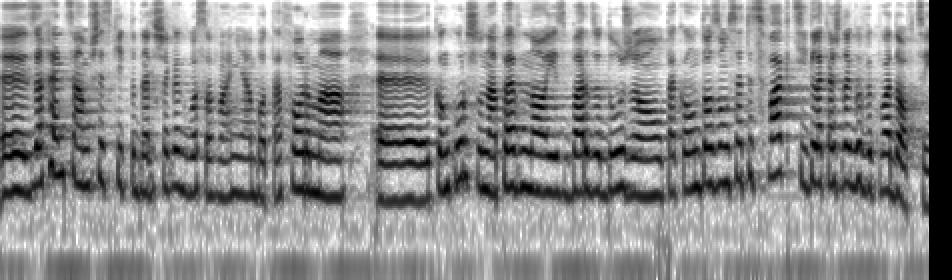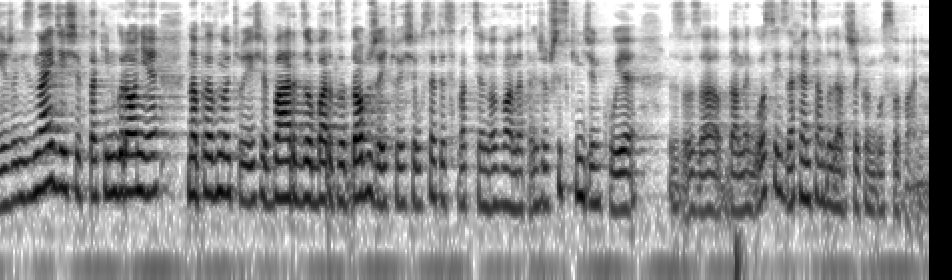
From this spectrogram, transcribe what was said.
E, zachęcam wszystkich do dalszego głosowania, bo ta forma e, konkursu na pewno jest bardzo dużą taką dozą satysfakcji dla każdego wykładowcy. Jeżeli znajdzie się w takim gronie, na pewno czuje się bardzo, bardzo dobrze i czuje się usatysfakcjonowany. Także wszystkim dziękuję za, za dane głosy i zachęcam do dalszego głosowania.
